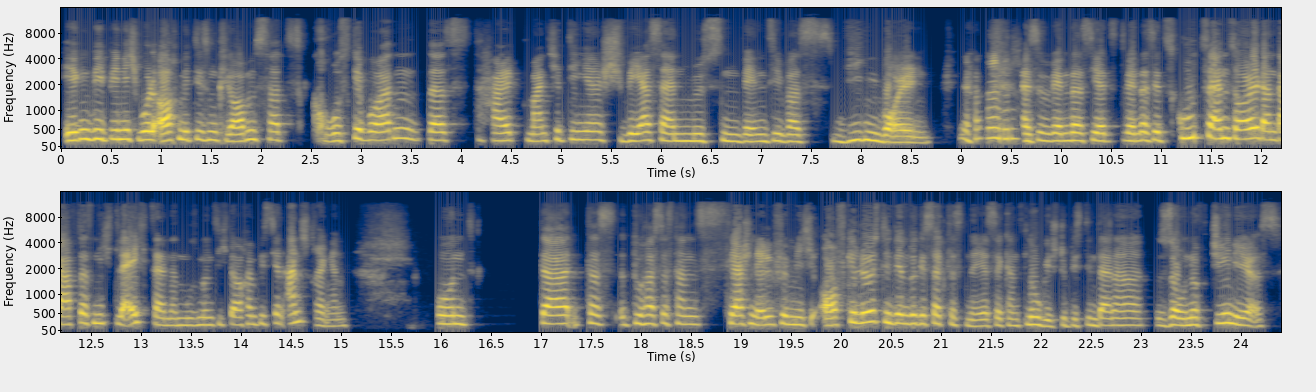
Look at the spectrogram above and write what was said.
irgendwie bin ich wohl auch mit diesem Glaubenssatz groß geworden, dass halt manche Dinge schwer sein müssen, wenn sie was wiegen wollen. Ja? Mhm. Also wenn das jetzt, wenn das jetzt gut sein soll, dann darf das nicht leicht sein, dann muss man sich da auch ein bisschen anstrengen. Und da, das, du hast das dann sehr schnell für mich aufgelöst, indem du gesagt hast, nee, ist ja ganz logisch, du bist in deiner Zone of Genius.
